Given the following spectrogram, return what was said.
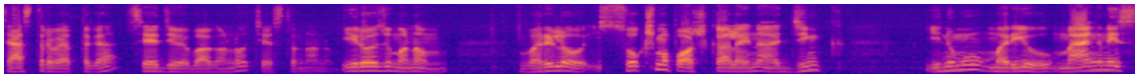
శాస్త్రవేత్తగా సేద్య విభాగంలో చేస్తున్నాను. ఈరోజు మనం వరిలో సూక్ష్మ పోషకాలైన జింక్ ఇనుము మరియు మ్యాంగనీస్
